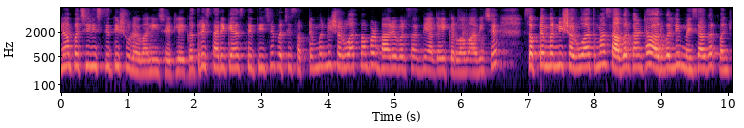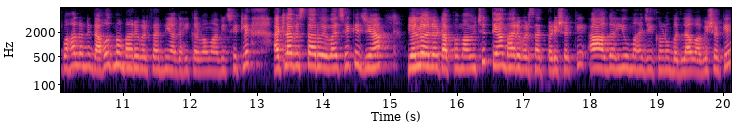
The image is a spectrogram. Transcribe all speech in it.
એના પછીની સ્થિતિ શું રહેવાની છે? એટલે એકત્રીસ તારીખે આ સ્થિતિ છે, પછી સપ્ટેમ્બરની શરૂઆતમાં પણ ભારે વરસાદની આગાહી કરવામાં આવી છે. સપ્ટેમ્બરની શરૂઆતમાં સાબરકાંઠા, અરવલ્લી, મહીસાગર, પંચમહાલ અને દાહોદમાં ભારે વરસાદની આગાહી કરવામાં આવી છે. એટલે આટલા વિસ્તારો એવા છે કે જ્યાં યલો એલર્ટ આપવામાં આવ્યું છે, ત્યાં ભારે વરસાદ પડી શકે. આ આગાહીઓમાં હજી ઘણો બદલાવ આવી શકે.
